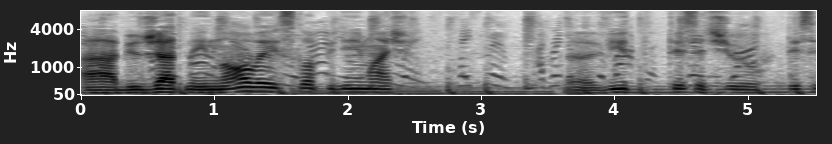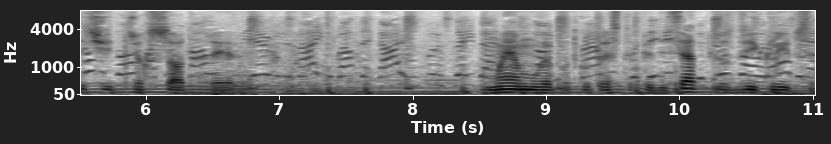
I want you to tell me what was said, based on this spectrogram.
А бюджетний новий склопідіймач е, від 1300 гривень. В моєму випадку 350 плюс дві кліпси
